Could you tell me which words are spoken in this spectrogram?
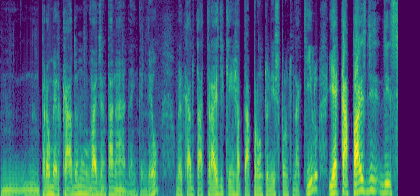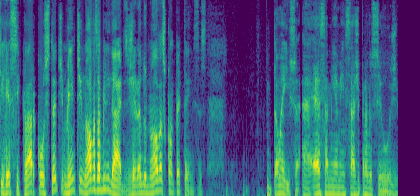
hum, para o mercado não vai adiantar nada, entendeu? O mercado está atrás de quem já está pronto nisso, pronto naquilo e é capaz de, de se reciclar constantemente em novas habilidades, gerando novas competências. Então é isso. É, essa é a minha mensagem para você hoje.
